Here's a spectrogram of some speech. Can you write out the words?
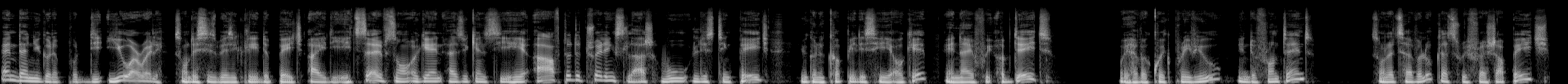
and then you're going to put the URL. So this is basically the page ID itself. So again, as you can see here, after the trailing slash Woo listing page, you're going to copy this here, okay? And now if we update, we have a quick preview in the front end. So let's have a look. Let's refresh our page.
